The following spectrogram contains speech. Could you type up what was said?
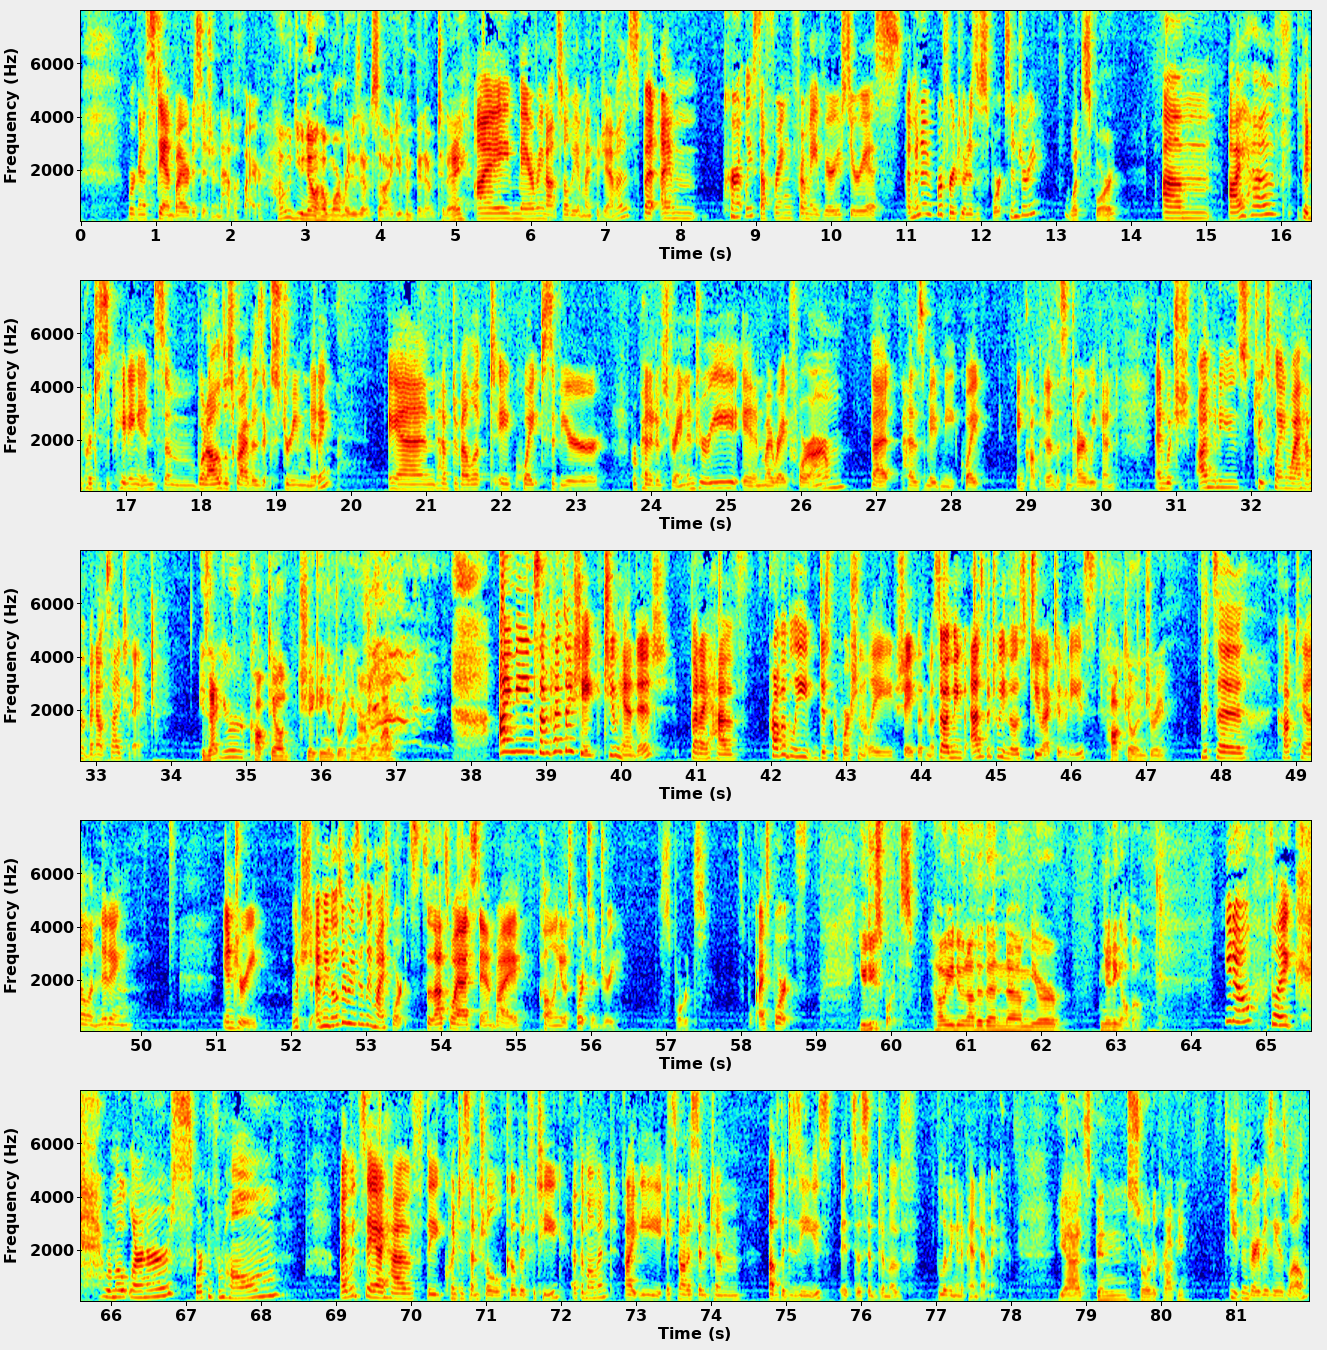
we're going to stand by our decision to have a fire. How would you know how warm it is outside? You haven't been out today. I may or may not still be in my pajamas, but I'm currently suffering from a very serious, I'm going to refer to it as a sports injury. What sport? Um, I have been participating in some what I'll describe as extreme knitting and have developed a quite severe repetitive strain injury in my right forearm that has made me quite incompetent this entire weekend and which I'm going to use to explain why I haven't been outside today. Is that your cocktail shaking and drinking arm as well? I mean, sometimes I shake two-handed, but I have probably disproportionately shake with my. So I mean, as between those two activities, cocktail injury. it's a cocktail and knitting injury, which I mean, those are basically my sports. So that's why I stand by calling it a sports injury. Sports. Sp- I sports. You do sports. How are you doing other than um, your knitting elbow? You know, it's like remote learners working from home. I would say I have the quintessential COVID fatigue at the moment, i.e., it's not a symptom of the disease, it's a symptom of living in a pandemic. Yeah, it's been sort of crappy. You've been very busy as well.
